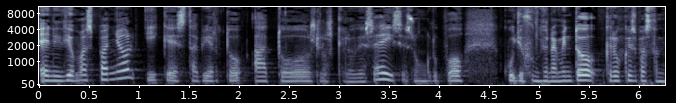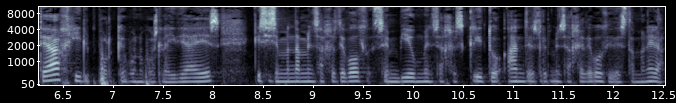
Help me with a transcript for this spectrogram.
en idioma español y que está abierto a todos los que lo deseéis. Es un grupo cuyo funcionamiento creo que es bastante ágil porque bueno, pues la idea es que si se mandan mensajes de voz se envíe un mensaje escrito antes del mensaje de voz y de esta manera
